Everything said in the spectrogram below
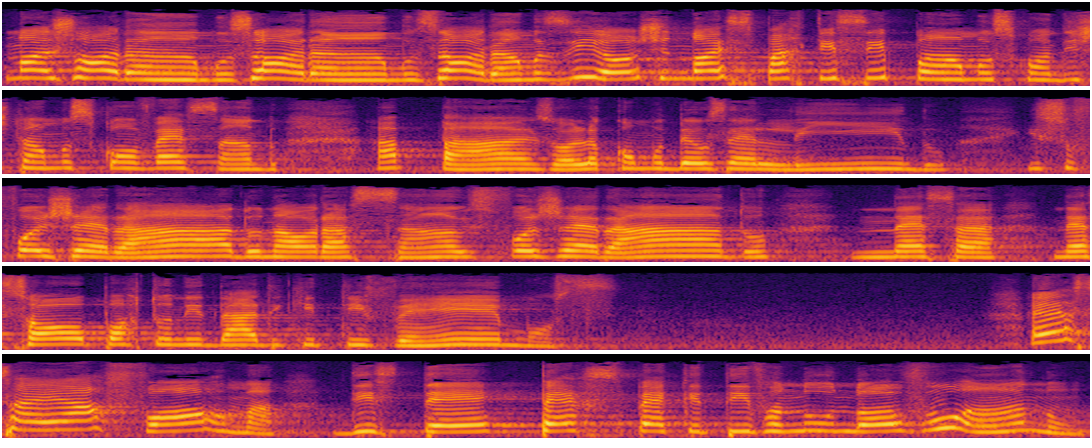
nós oramos, oramos, oramos e hoje nós participamos quando estamos conversando. Rapaz, olha como Deus é lindo. Isso foi gerado na oração, isso foi gerado nessa, nessa oportunidade que tivemos. Essa é a forma de ter perspectiva no novo ano.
